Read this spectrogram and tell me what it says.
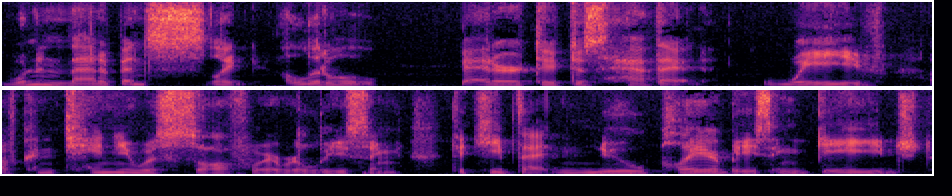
wouldn't that have been like a little better to just have that wave of continuous software releasing to keep that new player base engaged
